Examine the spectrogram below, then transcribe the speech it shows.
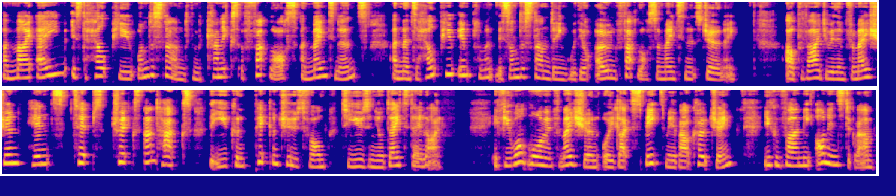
and my aim is to help you understand the mechanics of fat loss and maintenance, and then to help you implement this understanding with your own fat loss and maintenance journey. I'll provide you with information, hints, tips, tricks, and hacks that you can pick and choose from to use in your day to day life. If you want more information or you'd like to speak to me about coaching, you can find me on Instagram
